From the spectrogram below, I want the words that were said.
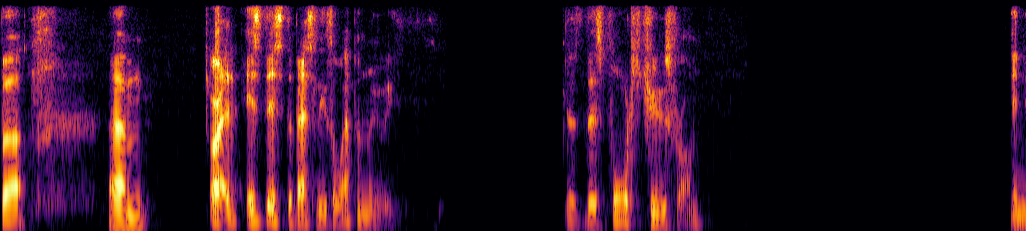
but um, all right. Is this the best Lethal Weapon movie? There's, there's four to choose from. In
